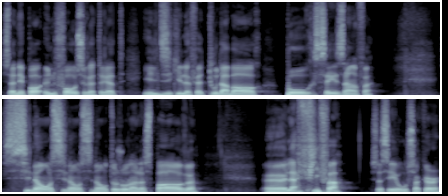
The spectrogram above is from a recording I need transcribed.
Ce n'est pas une fausse retraite. Il dit qu'il le fait tout d'abord pour ses enfants. Sinon, sinon, sinon, toujours dans le sport, euh, la FIFA, ça c'est au soccer,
